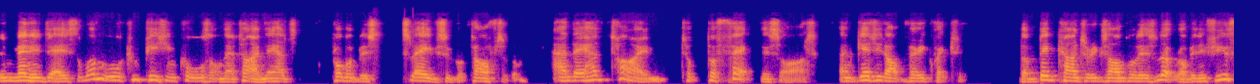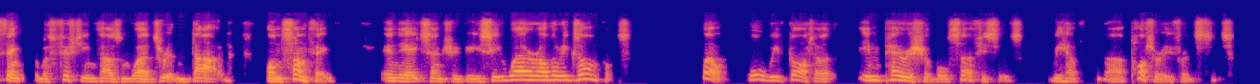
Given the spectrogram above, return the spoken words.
in many days. There weren't all competing calls on their time. They had probably slaves who looked after them. And they had time to perfect this art and get it up very quickly. The big counterexample is look, Robin, if you think there was 15,000 words written down on something in the 8th century BC, where are other examples? Well, all we've got are imperishable surfaces. We have uh, pottery, for instance.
